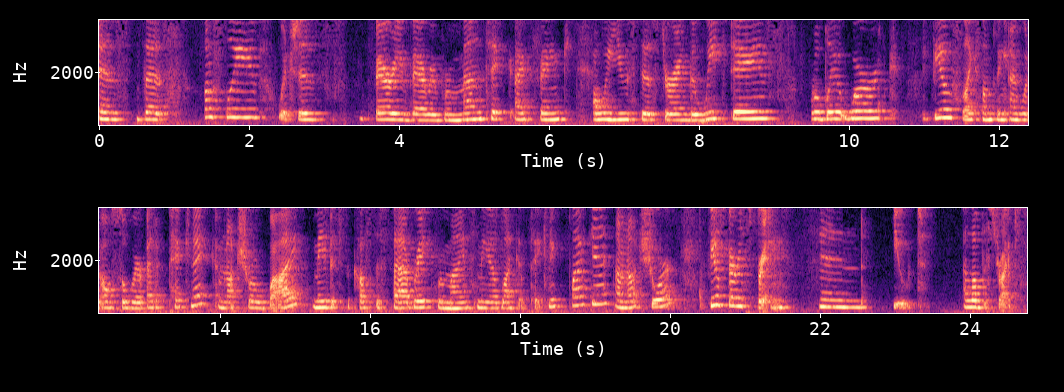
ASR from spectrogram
is this long sleeve, which is very, very romantic, I think. I will use this during the weekdays, probably at work. It feels like something I would also wear at a picnic. I'm not sure why. Maybe it's because the fabric reminds me of like a picnic blanket. I'm not sure. It feels very spring and cute. I love the stripes.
